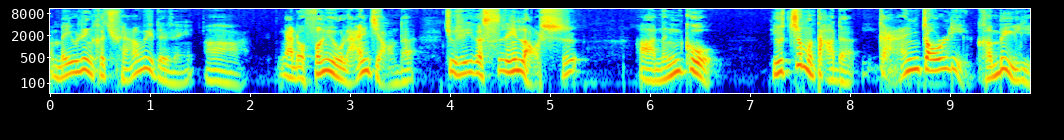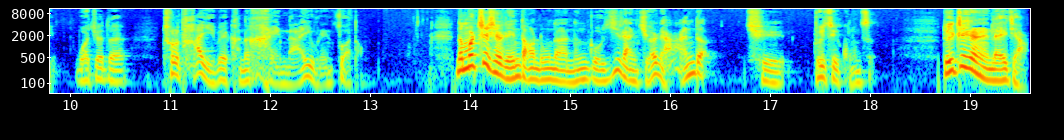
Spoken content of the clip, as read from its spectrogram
没有任何权威的人啊，按照冯友兰讲的，就是一个私人老师啊，能够。有这么大的感召力和魅力，我觉得除了他以外，可能很难有人做到。那么这些人当中呢，能够毅然决然的去追随孔子，对这些人来讲，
